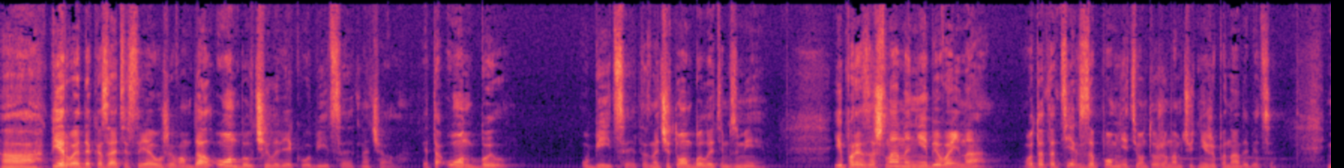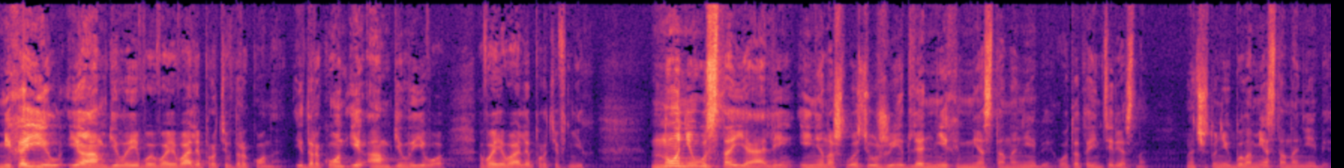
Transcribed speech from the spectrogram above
А, первое доказательство я уже вам дал. Он был человека-убийца от начала. Это он был убийцей. Это значит, он был этим змеем. И произошла на небе война. Вот этот текст запомните, он тоже нам чуть ниже понадобится. Михаил и ангелы его воевали против дракона. И дракон и ангелы его воевали против них. Но не устояли, и не нашлось уже для них места на небе. Вот это интересно. Значит, у них было место на небе.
